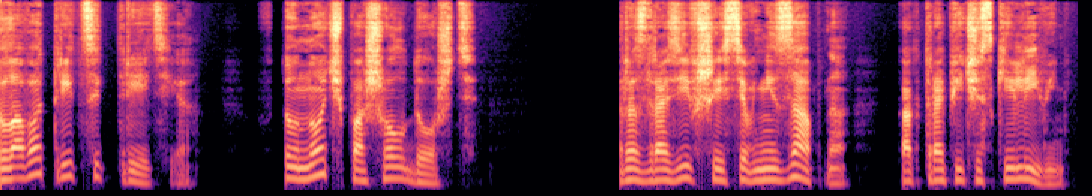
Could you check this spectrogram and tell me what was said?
Глава 33. В ту ночь пошел дождь, разразившийся внезапно, как тропический ливень.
